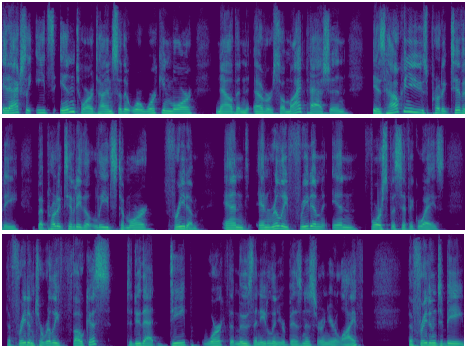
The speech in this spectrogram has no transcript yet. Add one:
It actually eats into our time so that we're working more now than ever. So my passion is how can you use productivity, but productivity that leads to more freedom and and really freedom in four specific ways. The freedom to really focus, to do that deep work that moves the needle in your business or in your life. The freedom to be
